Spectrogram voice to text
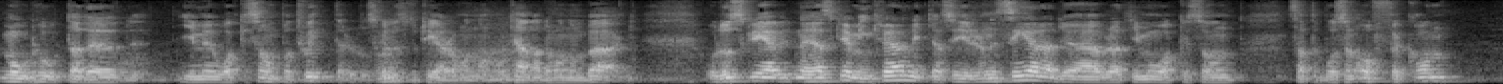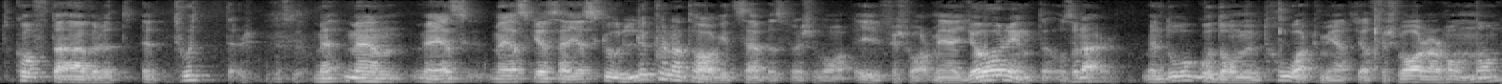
mordhotade Jimmy Åkesson på Twitter och skulle sortera honom och kallade honom bög. Och då skrev, när jag skrev min krönika så ironiserade jag över att Jimmy Åkesson satte på sig en offerkofta över ett, ett Twitter. Men, men, men, jag, men jag skrev säga jag skulle kunna tagit Sebbes försvar, i försvar men jag gör inte och sådär. Men då går de ut hårt med att jag försvarar honom.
